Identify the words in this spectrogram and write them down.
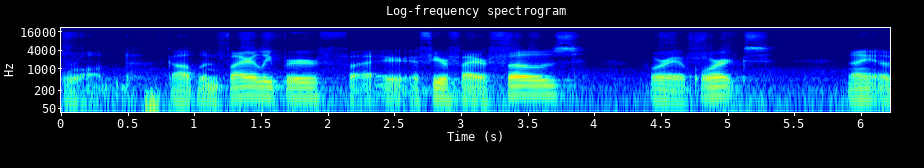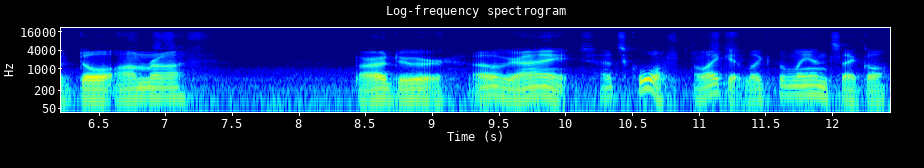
Grond. Goblin Fire Leaper, fire, Fear Fire Foes, Foray of Orcs, Knight of Dol Amroth, Barad-dûr. Oh, right. That's cool. I like it. Like the land cycle.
